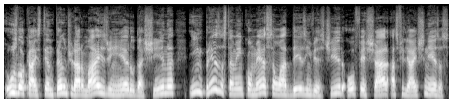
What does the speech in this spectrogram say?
os locais tentando tirar mais dinheiro da China e empresas também começam a desinvestir ou fechar as filiais chinesas.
